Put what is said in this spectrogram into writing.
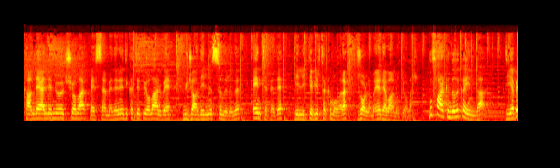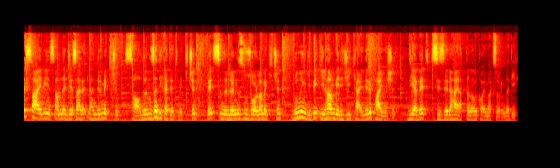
kan değerlerini ölçüyorlar, beslenmelerine dikkat ediyorlar ve mücadelenin sınırını en tepede birlikte bir takım olarak zorlamaya devam ediyorlar. Bu farkındalık ayında diyabet sahibi insanları cesaretlendirmek için, sağlığınıza dikkat etmek için ve sınırlarınızı zorlamak için bunun gibi ilham verici hikayeleri paylaşın. Diyabet sizleri hayattan alıkoymak zorunda değil.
